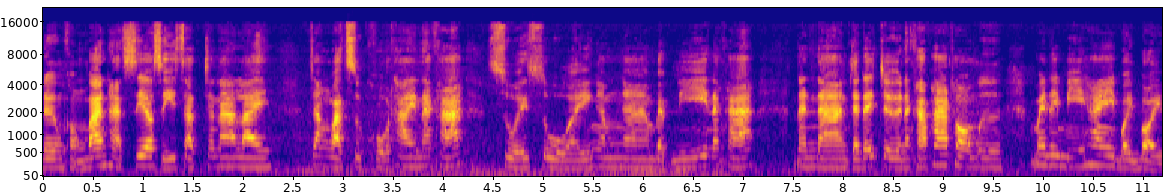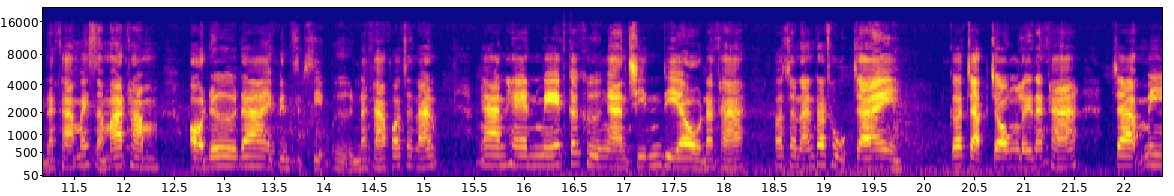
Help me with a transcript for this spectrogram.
เดิมๆของบ้านหัดเซี่ยวสีสัชนาลัย จังหวัดสุขโขทัยนะคะ สวยๆ งามๆ แบบนี้นะคะนานๆ จะได้เจอนะคะ ผ้าทอมือไม่ได้มีให้บ่อยๆนะคะ ไม่สามารถทำออเดอร์ได้เป็น10ผืนนะคะ เพราะฉะนั้นงานแฮนด์เมดก็คืองานชิ้นเดียวนะคะ เพราะฉะนั้นถ้าถูกใจก็จับจองเลยนะคะ จะมี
